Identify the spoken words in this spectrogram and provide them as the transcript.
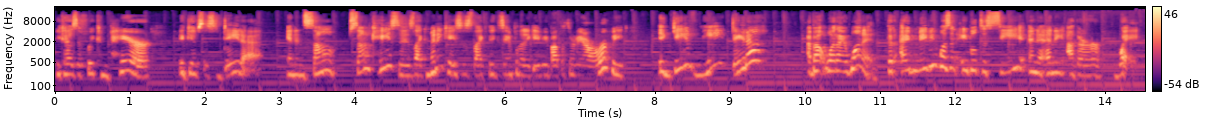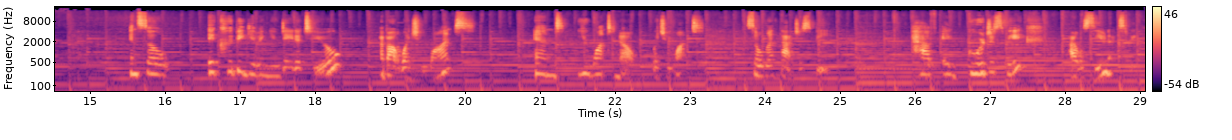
because if we compare, it gives us data. And in some some cases, like many cases, like the example that I gave you about the 30-hour work week, it gave me data about what I wanted that I maybe wasn't able to see in any other way. And so it could be giving you data too about what you want and you want to know what you want. So let that just be. Have a gorgeous week. I will see you next week.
